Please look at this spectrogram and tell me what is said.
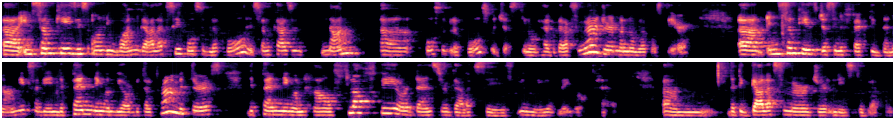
Uh, in some cases, only one galaxy hosts a black hole. In some cases, none uh, black hole. So just, you know, have galaxy merger, but no black holes there. Um, in some cases, just ineffective dynamics, again, depending on the orbital parameters, depending on how fluffy or dense your galaxy is, you may or may not have. Um, that the galaxy merger leads to black hole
